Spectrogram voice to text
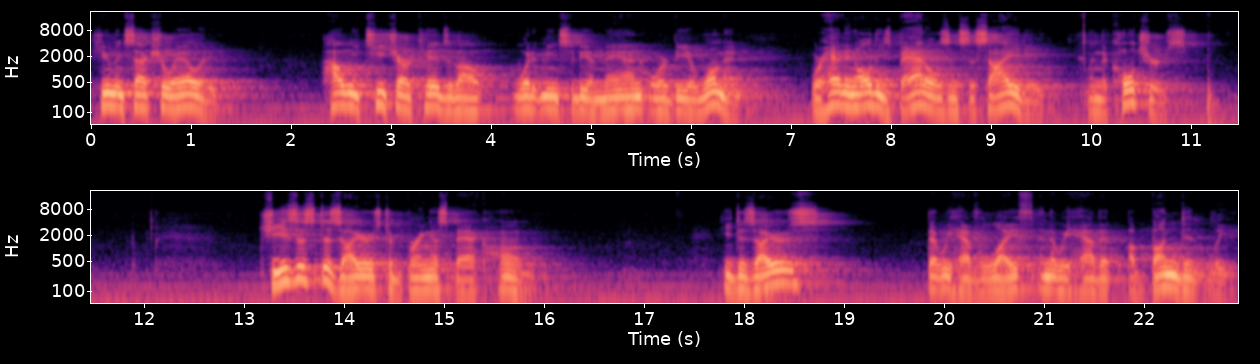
human sexuality, how we teach our kids about what it means to be a man or be a woman. We're having all these battles in society and the cultures. Jesus desires to bring us back home. He desires that we have life and that we have it abundantly.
